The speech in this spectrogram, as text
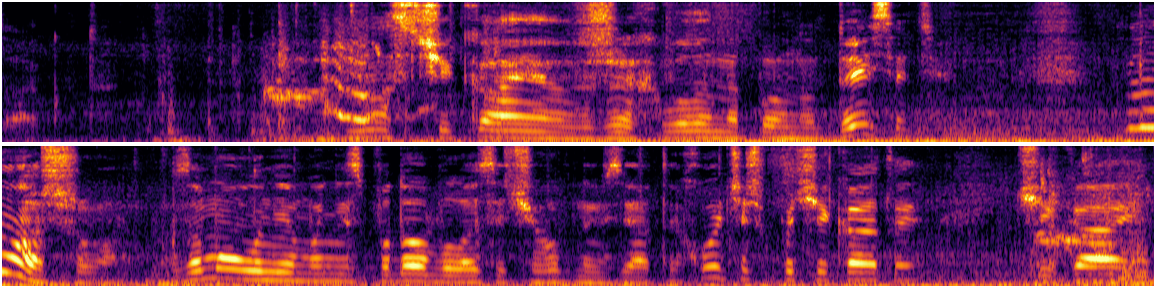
Так от. Нас чекає вже хвилин, напевно, 10. Ну а що? Замовлення мені сподобалося, чого б не взяти. Хочеш почекати? Чекай.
